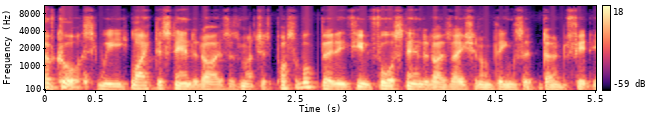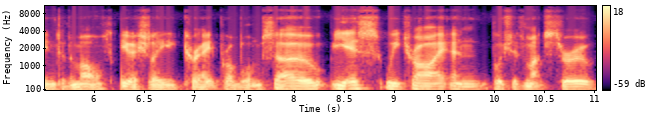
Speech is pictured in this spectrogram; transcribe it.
Of course, we like to standardize as much as possible, but if you force standardization on things that don't fit into the mold, you actually create problems. So, yes, we try and push as much through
